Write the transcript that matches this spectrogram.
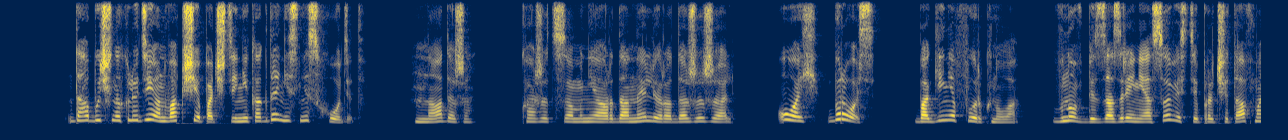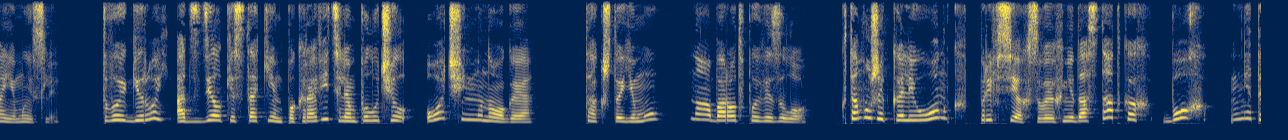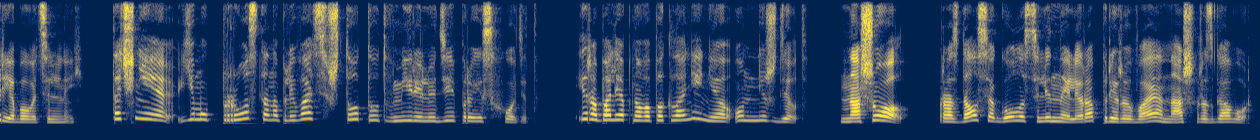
До обычных людей он вообще почти никогда не снисходит». «Надо же. Кажется, мне Арданеллера даже жаль». «Ой, брось!» Богиня фыркнула, вновь без зазрения совести прочитав мои мысли. «Твой герой от сделки с таким покровителем получил очень многое, так что ему, наоборот, повезло». К тому же Калионг при всех своих недостатках бог нетребовательный. Точнее, ему просто наплевать, что тут в мире людей происходит. И раболепного поклонения он не ждет. «Нашел!» – раздался голос Линеллера, прерывая наш разговор.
